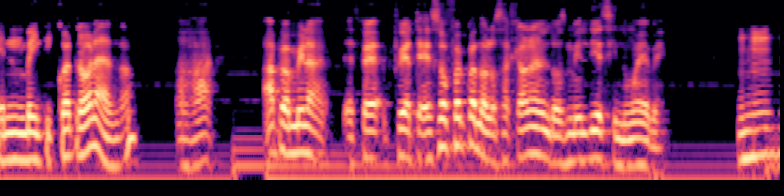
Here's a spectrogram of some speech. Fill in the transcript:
en 24 horas, ¿no? Ajá. Ah, pero mira, fíjate, eso fue cuando lo sacaron en el 2019. Ujú.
